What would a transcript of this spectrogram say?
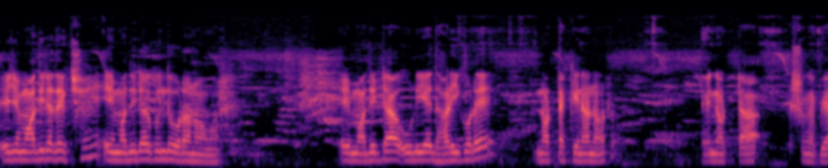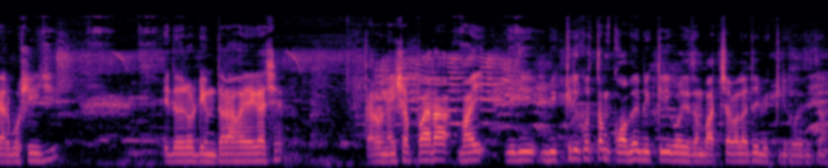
এই যে মাদিটা দেখছ? এই মাদিটাও কিন্তু ওড়ানো আমার। এই মাদিটা উড়িয়ে ধাড়ি করে নটটা কেনানোর। এই নটটা সঙ্গে পেয়ার বসিয়েছি। এদেরও ডিম তারা হয়ে গেছে। কারণ এইসব পায়রা, ভাই, যদি বিক্রি করতাম, কবে বিক্রি করে দিতাম? বাচ্চাবেলাতেই বিক্রি করে দিতাম।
